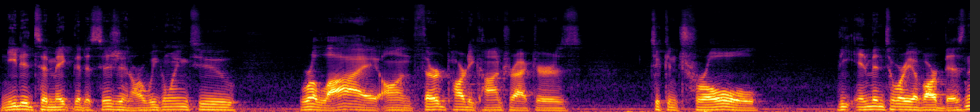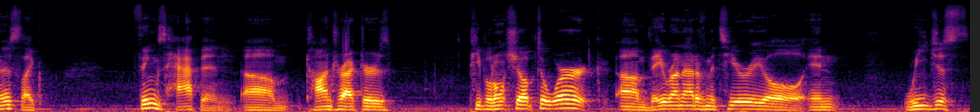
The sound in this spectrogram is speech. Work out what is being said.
needed to make the decision are we going to rely on third party contractors to control the inventory of our business? Like things happen. Um, contractors people don't show up to work. Um, they run out of material, and we just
